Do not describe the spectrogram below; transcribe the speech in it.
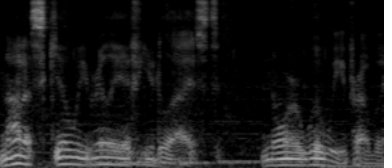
Not a skill we really have utilized. Nor will we, probably.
